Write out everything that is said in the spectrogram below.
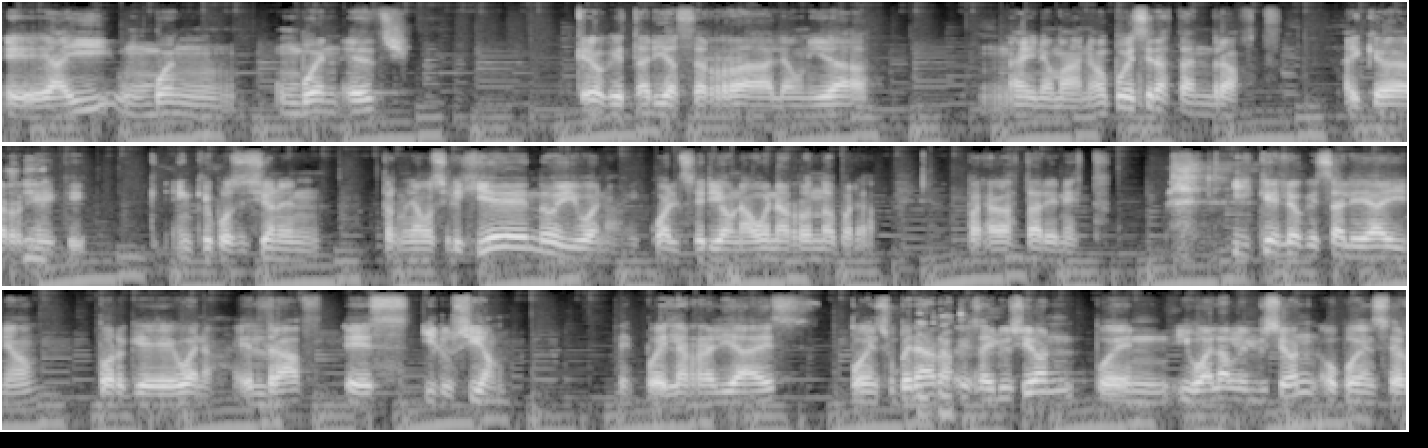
eh, ahí, un buen, un buen edge, creo que estaría cerrada la unidad. Ahí nomás, ¿no? Puede ser hasta en draft. Hay que ver en qué posición terminamos eligiendo y bueno, cuál sería una buena ronda para, para gastar en esto. ¿Y qué es lo que sale de ahí, no? Porque bueno, el draft es ilusión. Después la realidad es Pueden superar esa ilusión, pueden igualar la ilusión o pueden ser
